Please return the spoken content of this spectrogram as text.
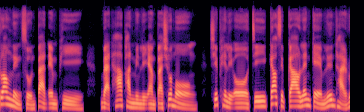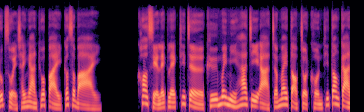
กล้อง 108 MP แบต 5,000 มิลลิแอมป์ชั่วโมง ชิป Helio G99 เล่นเกมลื่นถ่ายรูปสวยใช้งานทั่วไปก็สบาย ข้อเสียเล็กๆ ที่เจอคือไม่มี 5G อาจจะไม่ตอบโจทย์คนที่ต้องการ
